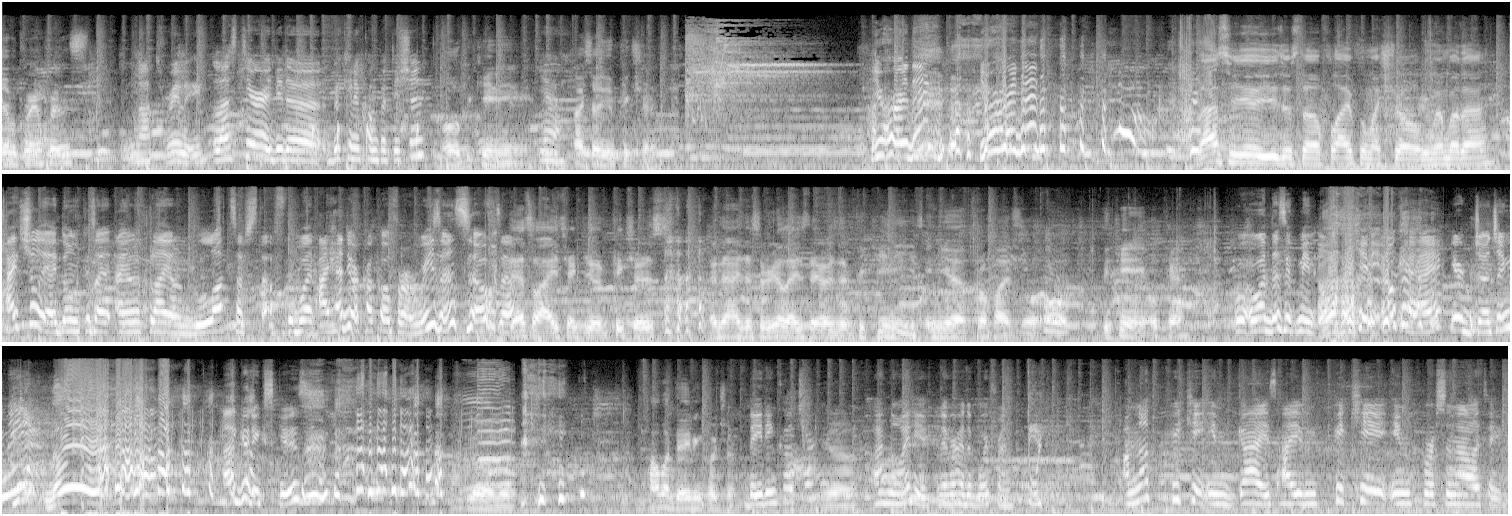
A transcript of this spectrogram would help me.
Do you have a Korean friends? Not really. Last year I did a bikini competition. Oh, bikini. Yeah. I saw your picture. You heard it? You heard it? Last year, you just uh, fly for my show. Remember that? Actually, I don't because I, I apply on lots of stuff. But I had your kakao for a reason, so. so. That's why I checked your pictures, and then I just realized there was a bikini in your profile. So, oh, bikini, okay. Wh- What does it mean? Oh, bikini. Okay. You're judging me? No, A good excuse. no, no. How about dating culture? Dating culture? Yeah. I have no idea. I never had a boyfriend. I'm not picky in guys, I'm picky in personality.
